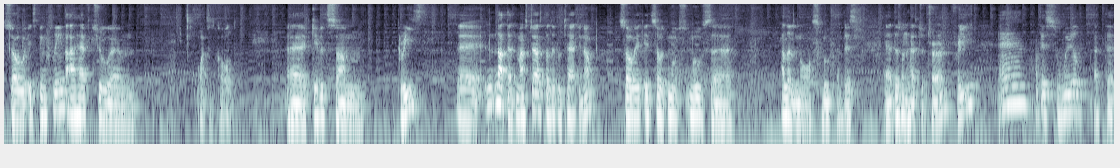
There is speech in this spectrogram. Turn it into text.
So it's been cleaned, I have to, um, what's it called? Uh, give it some grease. Uh, not that much, just a little tad, you know. So it, it so it moves moves uh, a little more smooth than this. Uh, this one has to turn freely, and this wheel at the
